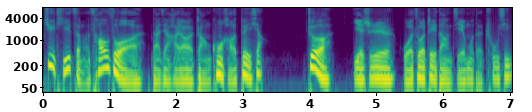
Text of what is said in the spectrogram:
具体怎么操作，大家还要掌控好对象，这也是我做这档节目的初心。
